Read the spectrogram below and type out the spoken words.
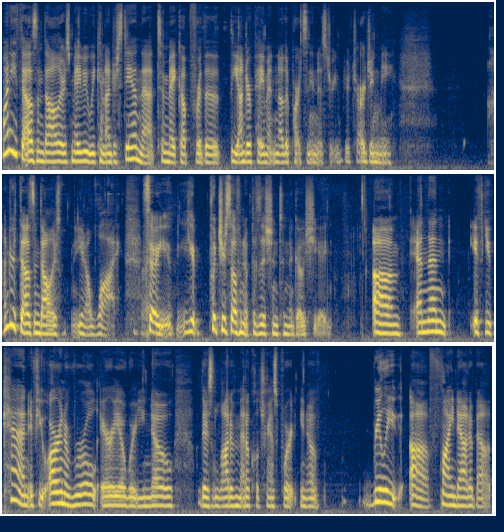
$20,000, maybe we can understand that to make up for the, the underpayment in other parts of the industry. If you're charging me $100,000, you know, why? Right. So you, you put yourself in a position to negotiate. Um, and then if you can, if you are in a rural area where you know there's a lot of medical transport, you know, really uh, find out about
